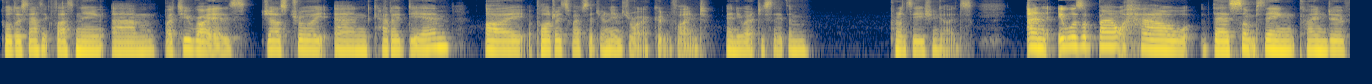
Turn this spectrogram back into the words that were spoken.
called Aesthetic Flattening um, by two writers, Jazz Troy and Cado Diem. I apologize if I've said your names wrong. I couldn't find anywhere to say them pronunciation guides. And it was about how there's something kind of,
